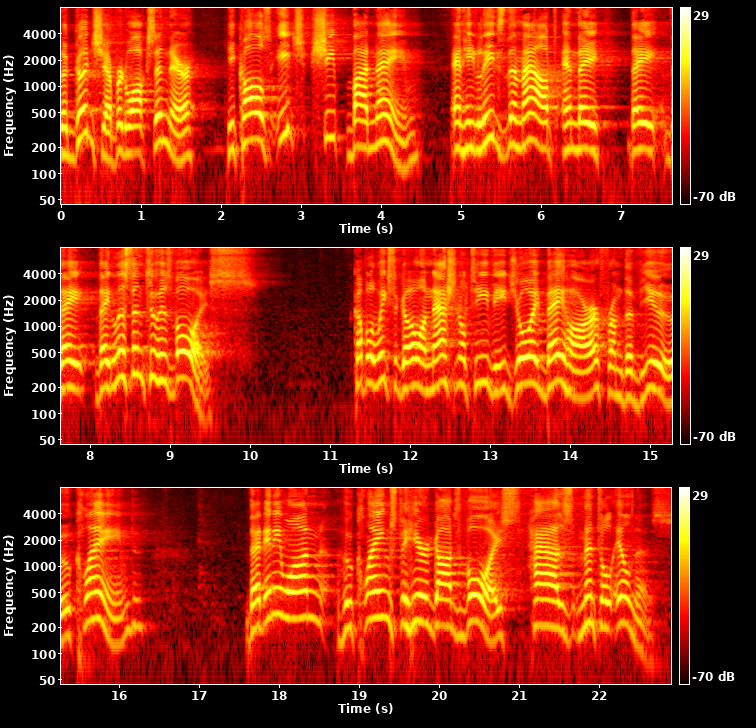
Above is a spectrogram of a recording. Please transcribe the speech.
The good shepherd walks in there, he calls each sheep by name, and he leads them out, and they, they, they, they listen to his voice. A couple of weeks ago on national TV, Joy Behar from The View claimed that anyone who claims to hear God's voice has mental illness.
